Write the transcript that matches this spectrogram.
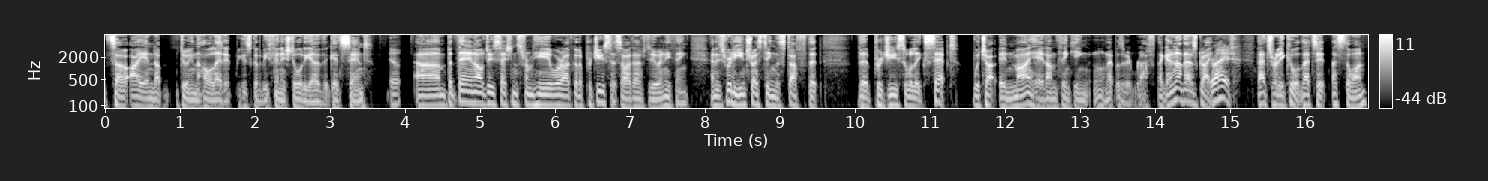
so I end up doing the whole edit because it's got to be finished audio that gets sent. Yep. Um, but then I'll do sessions from here where I've got a producer, so I don't have to do anything. And it's really interesting the stuff that the producer will accept. Which I, in my head I'm thinking, oh, that was a bit rough. They go, no, that's great. Right. That's really cool. That's it. That's the one.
